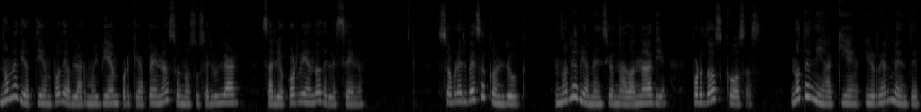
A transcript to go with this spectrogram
No me dio tiempo de hablar muy bien porque apenas sonó su celular. Salió corriendo de la escena. Sobre el beso con Luke, no le había mencionado a nadie, por dos cosas. No tenía a quién y realmente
